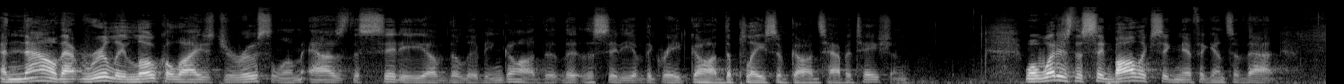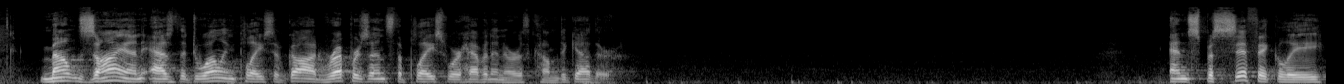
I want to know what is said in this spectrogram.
And now that really localized Jerusalem as the city of the living God, the, the, the, city of the great God, the place of God's habitation. Well, what is the symbolic significance of that? Mount Zion, as the dwelling place of God, represents the place where heaven and earth come together. And specifically,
